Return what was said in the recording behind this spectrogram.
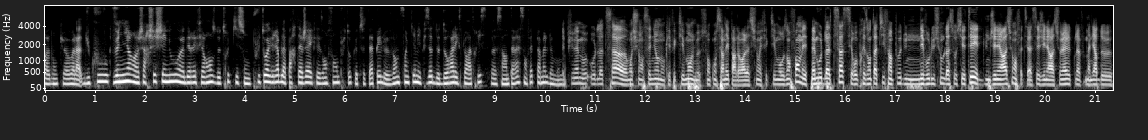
euh, Donc euh, voilà, du coup, venir chercher chez nous des références de trucs qui sont plutôt agréables à partager avec les enfants plutôt que de se taper le 25e épisode de Dora l'exploratrice, ça intéresse en fait pas mal de monde. Et puis même au- au-delà de ça, moi je suis enseignant donc effectivement je me sens concerné par la relation effectivement aux enfants, mais même au-delà de ça c'est représentatif un peu d'une évolution de la société et d'une génération en fait. C'est assez générationnel la manière de,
